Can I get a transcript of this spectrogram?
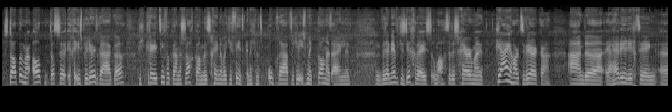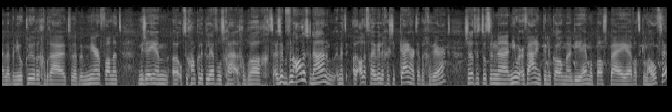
stappen. Maar ook dat ze geïnspireerd raken. Dat je creatief ook aan de slag kan met hetgene wat je vindt. En dat je het opraapt, dat je er iets mee kan uiteindelijk. We zijn eventjes dicht geweest om achter de schermen keihard te werken aan de herinrichting. Uh, we hebben nieuwe kleuren gebruikt. We hebben meer van het museum uh, op toegankelijke levels gebracht. Uh, ze hebben van alles gedaan met alle vrijwilligers die keihard hebben gewerkt. Zodat we tot een nieuwe ervaring kunnen komen die helemaal past bij wat ik in mijn hoofd heb.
